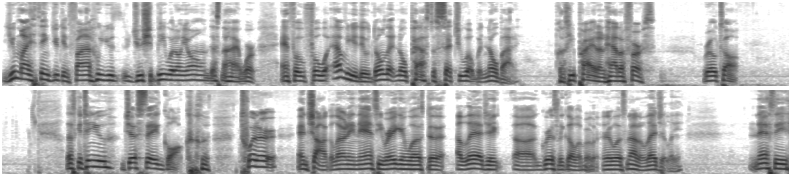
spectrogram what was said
you might think you can find who you you should be with on your own. That's not how it works. And for for whatever you do, don't let no pastor set you up with nobody, because he probably done had her first. Real talk. Let's continue. Just say gawk. Twitter and shock learning Nancy Reagan was the alleged uh, grizzly gulliver. It was not allegedly. Nancy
